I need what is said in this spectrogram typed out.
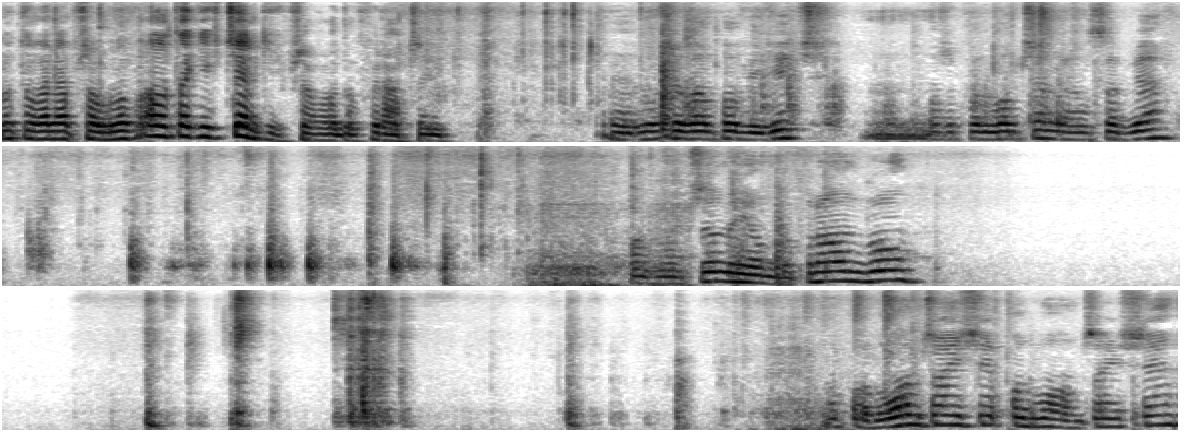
lutowania przewodów, ale takich cienkich przewodów raczej. Muszę Wam powiedzieć, może podłączymy ją sobie. Podłączymy ją do prądu. Podłączaj się, podłączaj się.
